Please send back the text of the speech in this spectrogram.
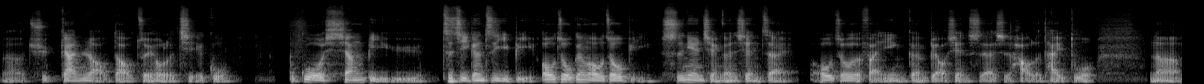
呃去干扰到最后的结果。不过，相比于自己跟自己比，欧洲跟欧洲比，十年前跟现在，欧洲的反应跟表现实在是好了太多。那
